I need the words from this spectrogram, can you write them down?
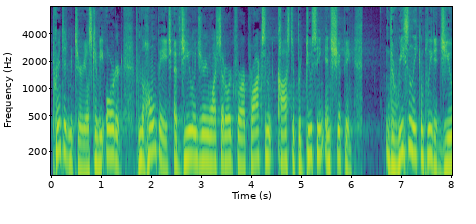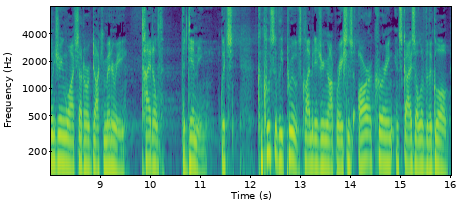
printed materials can be ordered from the homepage of geoengineeringwatch.org for our approximate cost of producing and shipping. The recently completed geoengineeringwatch.org documentary titled The Dimming, which conclusively proves climate engineering operations are occurring in skies all over the globe,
